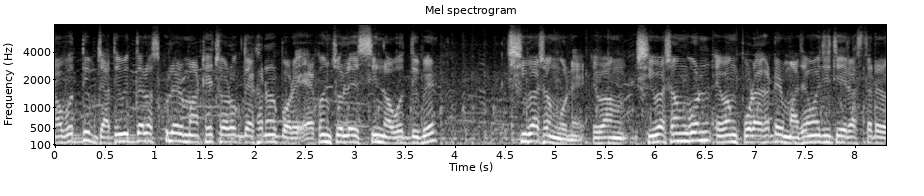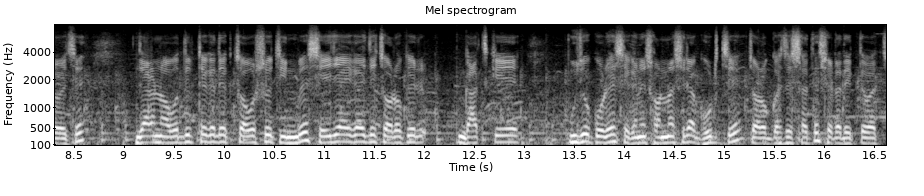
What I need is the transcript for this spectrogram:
নবদ্বীপ জাতীয় বিদ্যালয় স্কুলের মাঠে চড়ক দেখানোর পরে এখন চলে এসেছি নবদ্বীপের শিবাসঙ্গনে এবং শিবাসঙ্গন এবং পোড়াঘাটের মাঝামাঝি যে রাস্তাটা রয়েছে, যারা নবদ্বীপ থেকে দেখছে অবশ্যই চিনবে। সেই জায়গায় যে চড়কের গাছকে পুজো করে সেখানে সন্ন্যাসীরা ঘুরছে চড়ক গাছের সাথে, সেটা দেখতে পাচ্ছ।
